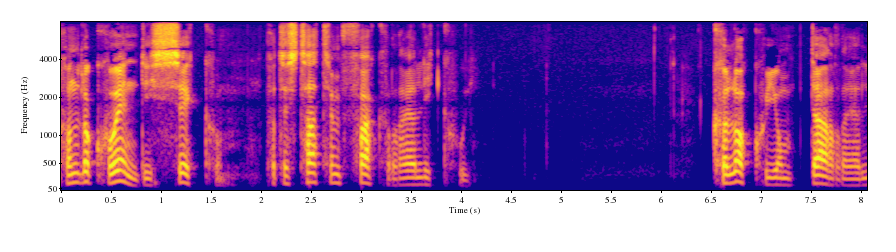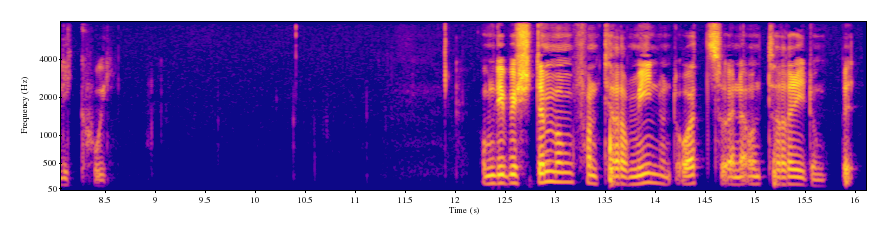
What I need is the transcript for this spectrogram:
Conloquendi secum potestatem facere aliqui. Colloquium dare aliqui. Um die Bestimmung von Termin und Ort zu einer Unterredung bitten.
